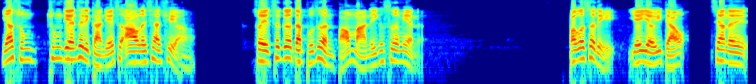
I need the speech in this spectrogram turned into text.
然后中中间这里感觉是凹了下去啊，所以这个它不是很饱满的一个色面的。包括这里也有一条这样的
